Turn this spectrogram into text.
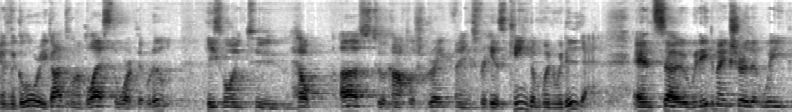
and the glory, God's going to bless the work that we're doing. He's going to help us to accomplish great things for His kingdom when we do that. And so we need to make sure that we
